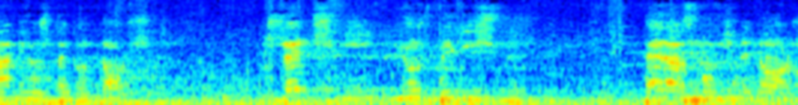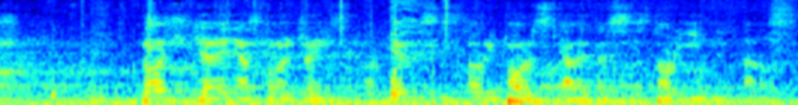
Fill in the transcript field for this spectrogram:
Mamy już tego dość. Grzeczni już byliśmy. Teraz mówimy dość. Dość dzielenia społeczeństwa. Wiemy z historii Polski, ale też z historii innych narodów.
